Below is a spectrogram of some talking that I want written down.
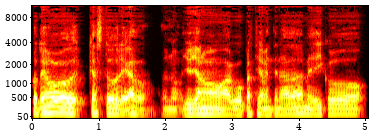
lo tengo casi todo delegado. yo ya no hago prácticamente nada, me dedico,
